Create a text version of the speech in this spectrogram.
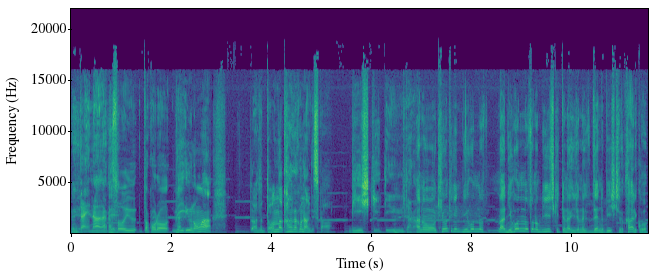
みたいな、えー、なんかそういうところでい。うのは、えー、どんな感覚なんですか？美意識って言うたら、あの基本的に日本のまあ日本のその美意識っていうのは非常に禅の美意識とかなりこ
